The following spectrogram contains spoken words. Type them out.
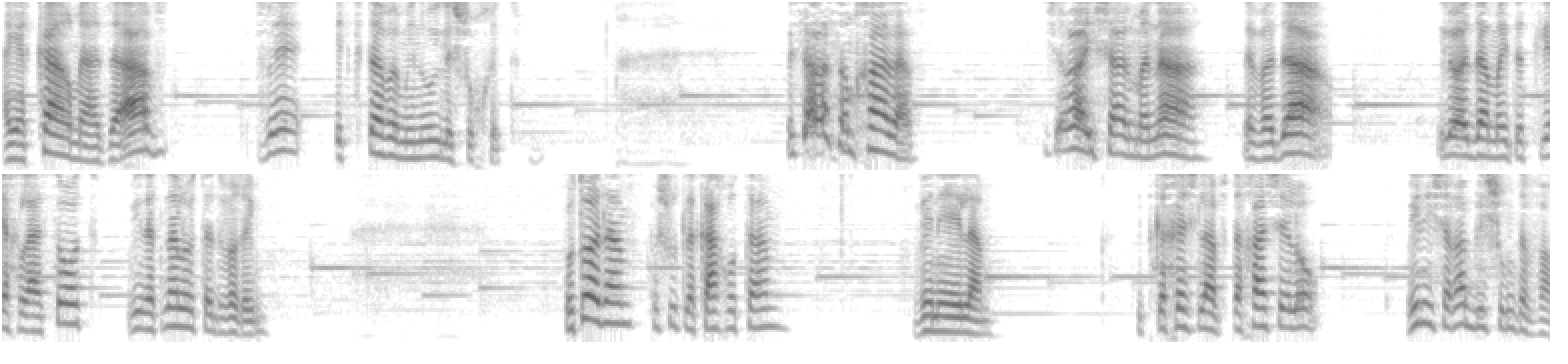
היקר מהזהב ואת כתב המינוי לשוחט. ושרה שמחה עליו. נשארה אישה אלמנה, לבדה, היא לא ידעה מה היא תצליח לעשות, והיא נתנה לו את הדברים. ואותו אדם פשוט לקח אותם ונעלם. התכחש להבטחה שלו, והיא נשארה בלי שום דבר.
